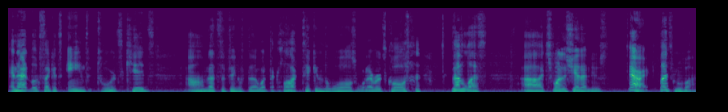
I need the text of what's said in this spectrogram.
and that looks like it's aimed towards kids. Um, that's the thing with the what the clock ticking in the walls, whatever it's called. Nonetheless, uh, I just wanted to share that news. All right, let's move on.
